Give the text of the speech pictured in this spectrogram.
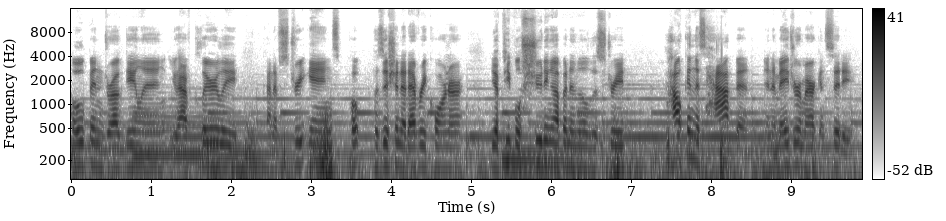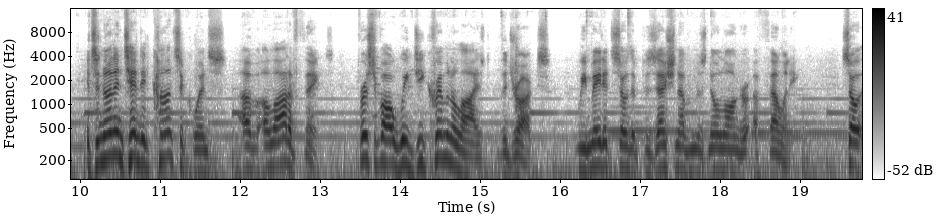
open drug dealing, you have clearly kind of street gangs po- positioned at every corner, you have people shooting up in the middle of the street. How can this happen in a major American city? It's an unintended consequence of a lot of things. First of all, we decriminalized the drugs. We made it so that possession of them is no longer a felony. So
